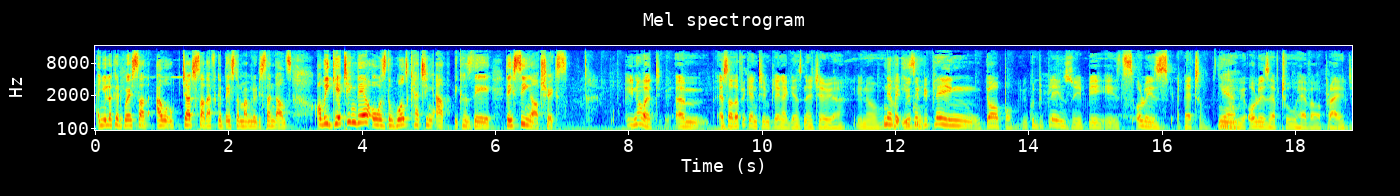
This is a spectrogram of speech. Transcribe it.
and you look at where South, I will judge South Africa based on Mamelodi Sundowns. Are we getting there, or is the world catching up because they they're seeing our tricks? You know what? Um, a South African team playing against Nigeria, you know, Never we, we could be playing Dopo, you could be playing Zwepe. It's always a battle. You Yeah. know, we always have to have our pride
